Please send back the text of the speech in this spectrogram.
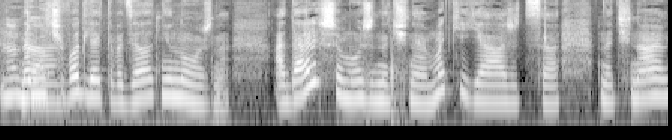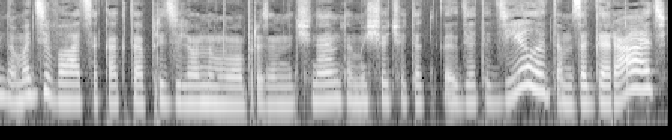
ну, нам да. ничего для этого делать не нужно. А дальше мы уже начинаем макияжиться, начинаем там одеваться как-то определенным образом, начинаем там еще что-то где-то делать, там загорать,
